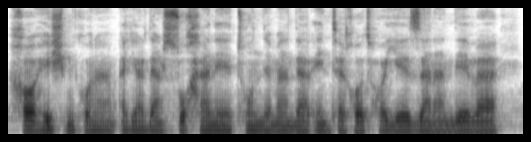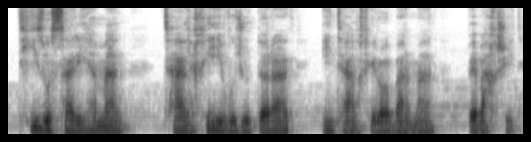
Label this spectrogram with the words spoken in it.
خواهش می‌کنم اگر در سخن تند من در انتقادهای زننده و تیز و سریح من تلخی وجود دارد این تلخی را بر من ببخشید.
